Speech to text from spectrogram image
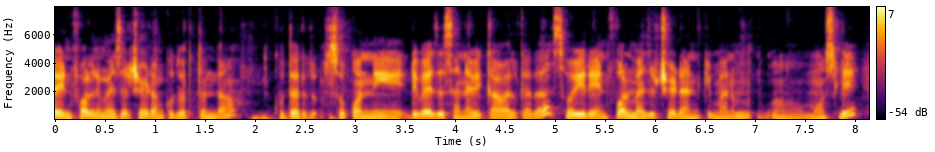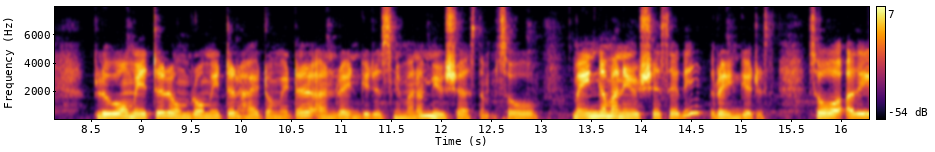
రెయిన్ఫాల్ని మెజర్ చేయడం కుదురుతుందా? కుదరదు. సో కొన్ని డివైజెస్ అనేవి కావాలి కదా. సో ఈ రెయిన్ఫాల్ మెజర్ చేయడానికి మనం mostly pluviometer ombrometer hyetometer and rain గేజెస్ని మనం యూజ్ చేస్తాం. సో మెయిన్గా మనం యూజ్ చేసేది రెయిన్ గేజెస్. సో అది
